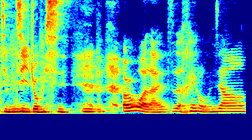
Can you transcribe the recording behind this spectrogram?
经济中心。嗯 而我来自黑龙江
